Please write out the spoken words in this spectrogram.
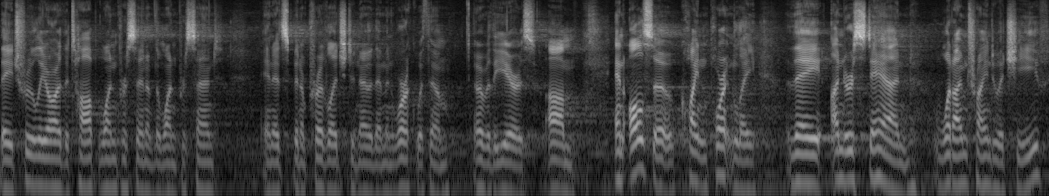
They truly are the top 1% of the 1%, and it's been a privilege to know them and work with them over the years. Um, and also, quite importantly, they understand what I'm trying to achieve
